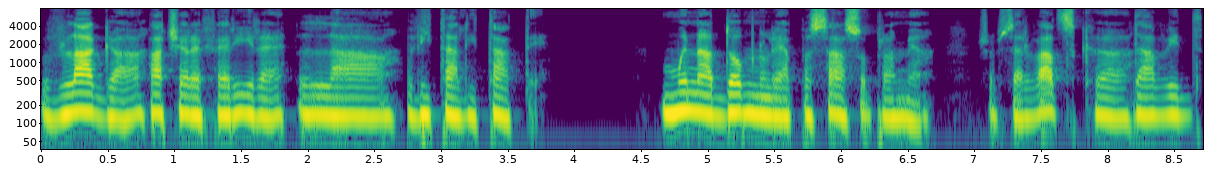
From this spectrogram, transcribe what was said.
Vlaga face referire la vitalitate. Mâna Domnului apăsa asupra mea. Și observați că David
